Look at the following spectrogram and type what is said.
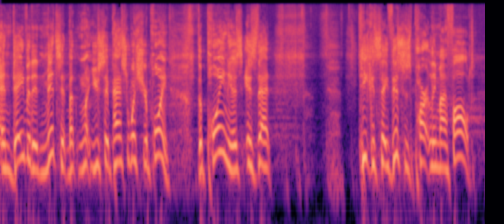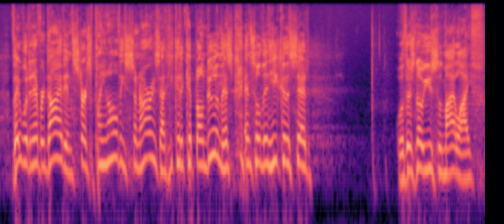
And David admits it, but you say, Pastor, what's your point? The point is, is that he could say, This is partly my fault. They would have never died and starts playing all these scenarios out. He could have kept on doing this. And so then he could have said, Well, there's no use of my life.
